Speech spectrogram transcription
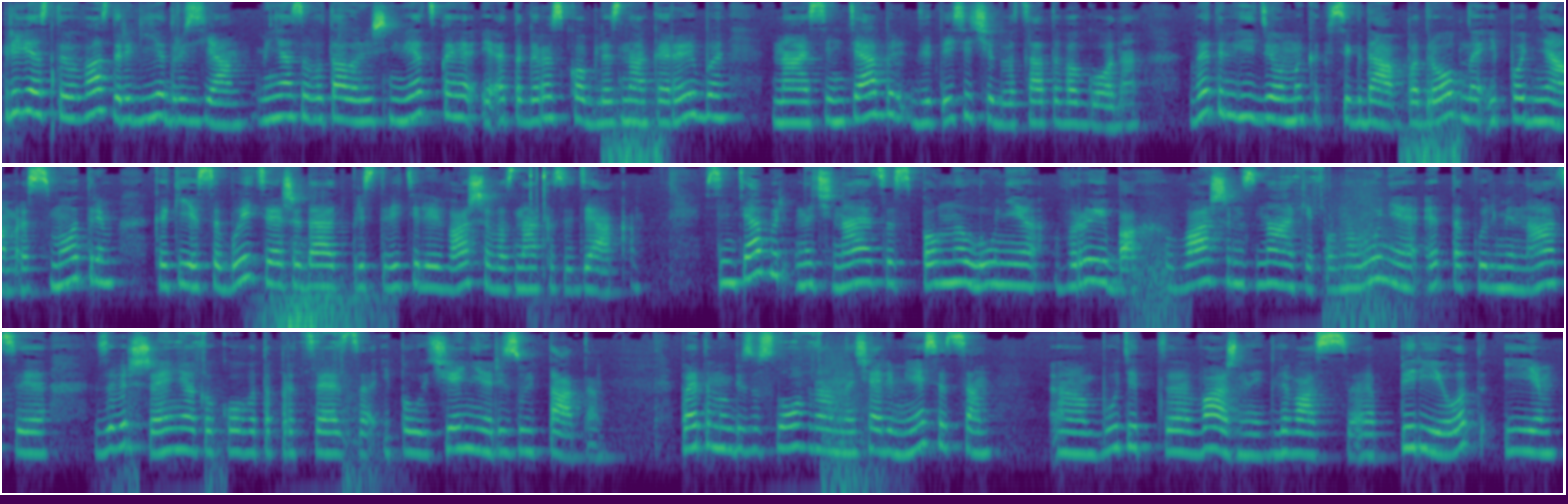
Приветствую вас, дорогие друзья! Меня зовут Алла Вишневецкая, и это гороскоп для знака Рыбы на сентябрь 2020 года. В этом видео мы, как всегда, подробно и по дням рассмотрим, какие события ожидают представителей вашего знака зодиака. Сентябрь начинается с полнолуния в рыбах. В вашем знаке полнолуние — это кульминация, завершение какого-то процесса и получение результата — Поэтому, безусловно, в начале месяца э, будет э, важный для вас э, период, и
